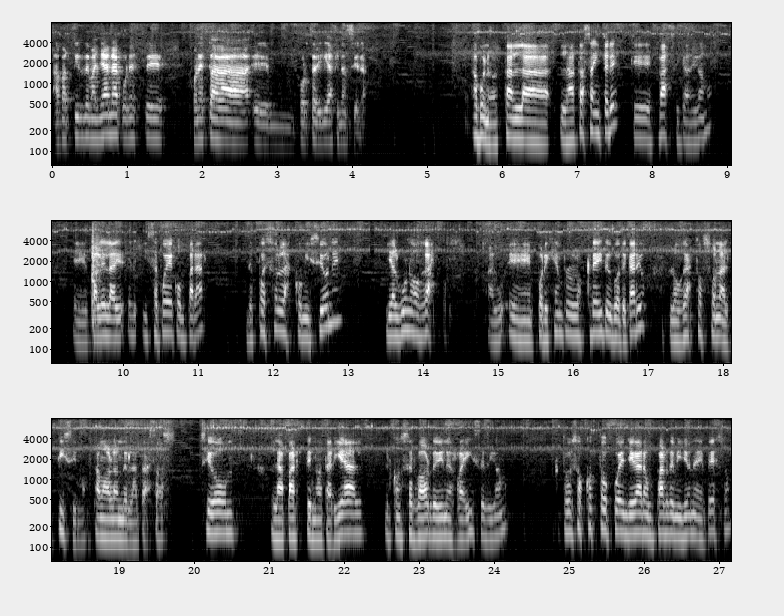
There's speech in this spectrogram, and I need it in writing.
a partir de mañana con, este, con esta em, portabilidad financiera? Ah, bueno, está la, la tasa de interés, que es básica, digamos eh, y se puede comparar. Después son las comisiones y algunos gastos. Eh, por ejemplo, los créditos hipotecarios, los gastos son altísimos. Estamos hablando de la tasación, la parte notarial, el conservador de bienes raíces, digamos. Todos esos costos pueden llegar a un par de millones de pesos.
